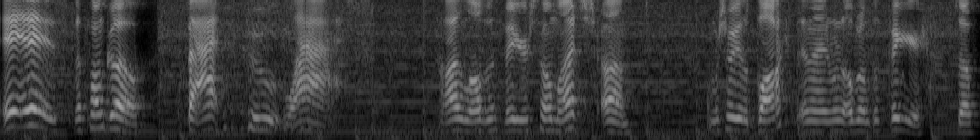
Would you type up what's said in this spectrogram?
it is the Funko Bat Who Laughs. I love this figure so much. Um, I'm gonna show you the box, and then we're gonna open up the figure. So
